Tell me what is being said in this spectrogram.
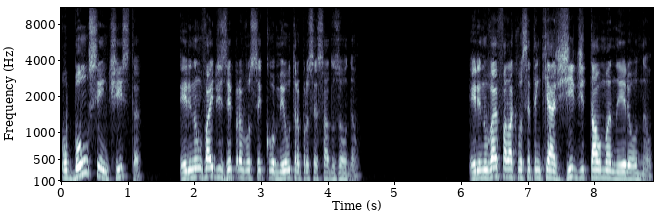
O bom cientista, ele não vai dizer pra você comer ultraprocessados ou não. Ele não vai falar que você tem que agir de tal maneira ou não.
